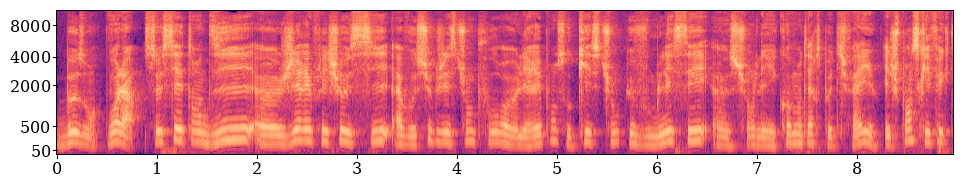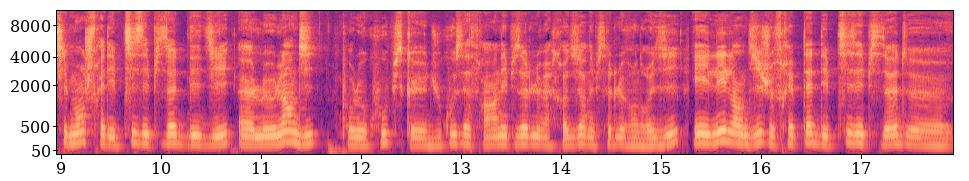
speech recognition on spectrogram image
besoin. Voilà, ceci étant dit, euh, j'ai réfléchi aussi à vos suggestions pour euh, les réponses aux questions que vous me laissez sur les commentaires Spotify. Et je pense qu'effectivement, je ferai des petits épisodes dédiés le lundi pour le coup, puisque du coup ça fera un épisode le mercredi, un épisode le vendredi. Et les lundis, je ferai peut-être des petits épisodes euh,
